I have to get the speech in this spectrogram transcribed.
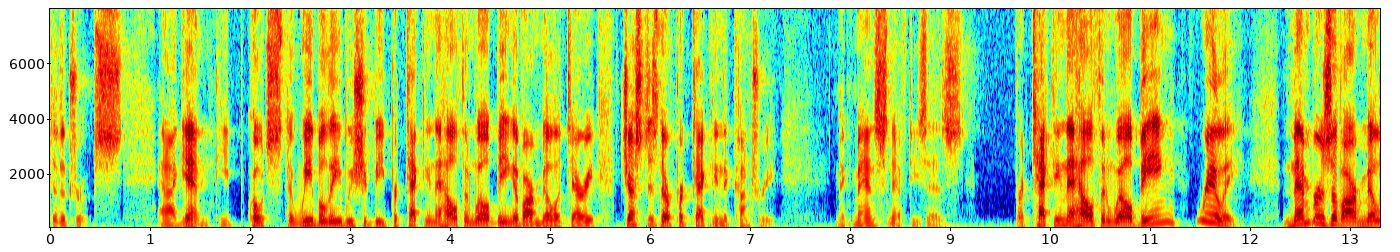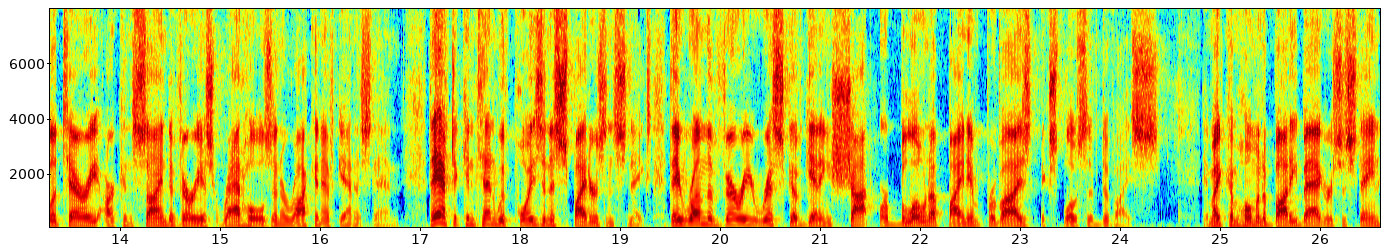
to the troops. And again, he quotes that we believe we should be protecting the health and well being of our military just as they're protecting the country. McMahon sniffed, he says. Protecting the health and well being? Really? Members of our military are consigned to various rat holes in Iraq and Afghanistan. They have to contend with poisonous spiders and snakes. They run the very risk of getting shot or blown up by an improvised explosive device. They might come home in a body bag or sustain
